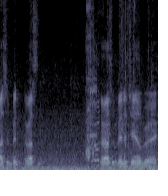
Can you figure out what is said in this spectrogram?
Hasn't been. There hasn't. There hasn't been a jailbreak.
